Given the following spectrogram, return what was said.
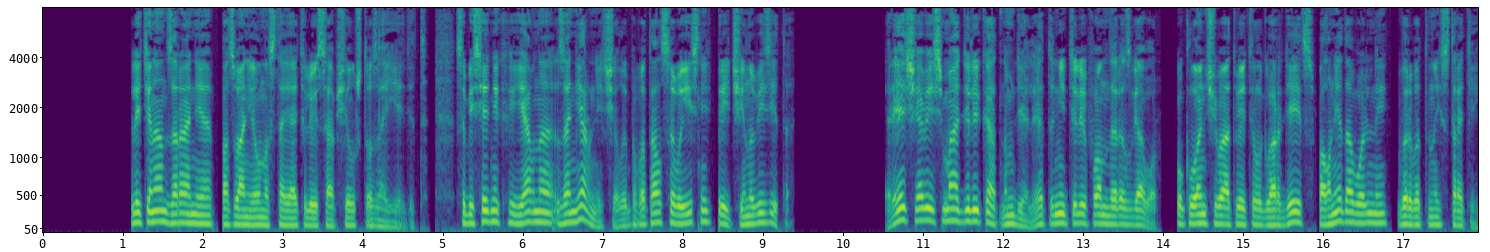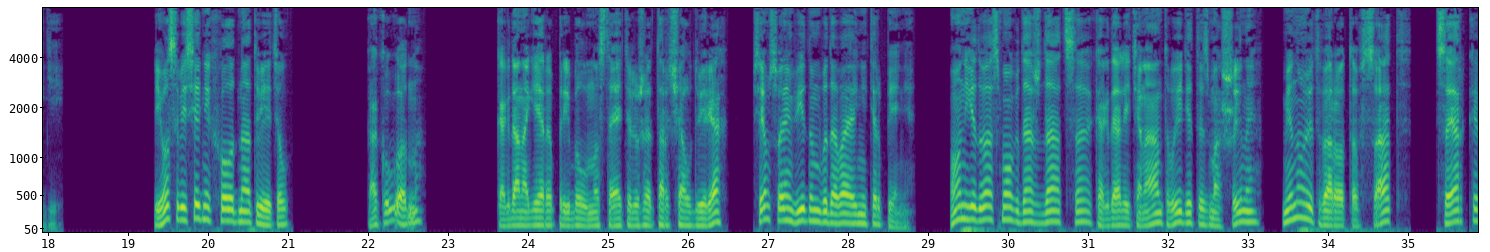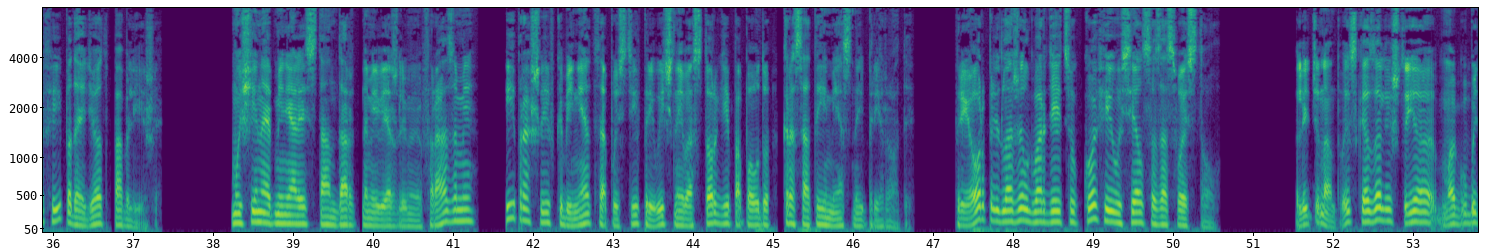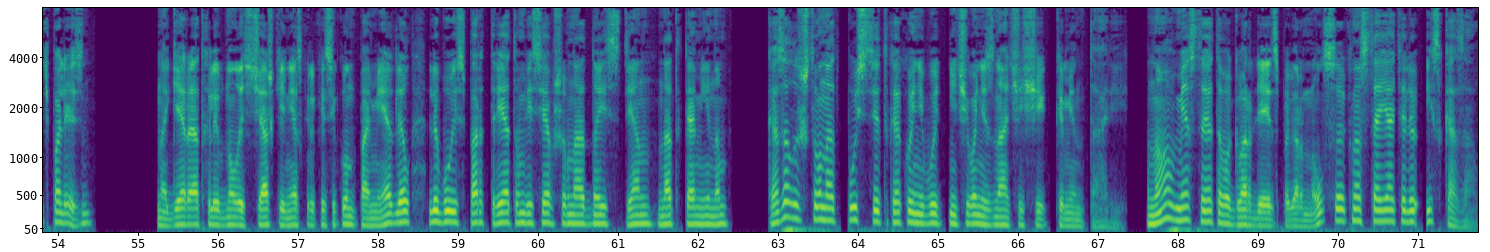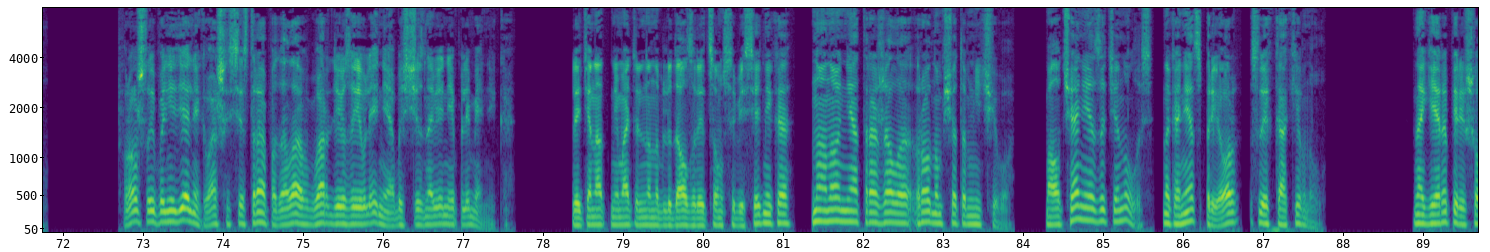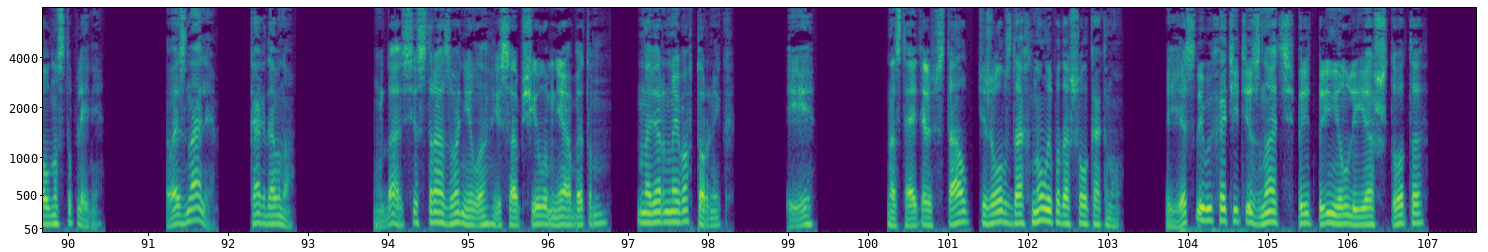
Лейтенант заранее позвонил настоятелю и сообщил, что заедет. Собеседник явно занервничал и попытался выяснить причину визита. «Речь о весьма деликатном деле. Это не телефонный разговор», — уклончиво ответил гвардеец, вполне довольный выработанной стратегией. Его собеседник холодно ответил. «Как угодно». Когда Нагера прибыл, настоятель уже торчал в дверях, всем своим видом выдавая нетерпение. Он едва смог дождаться, когда лейтенант выйдет из машины, минует ворота в сад, церковь и подойдет поближе. Мужчины обменялись стандартными вежливыми фразами и прошли в кабинет, опустив привычные восторги по поводу красоты местной природы. Приор предложил гвардейцу кофе и уселся за свой стол. — Лейтенант, вы сказали, что я могу быть полезен. Нагера отхлебнул из чашки, несколько секунд помедлил, любуясь портретом, висевшим на одной из стен над камином. Казалось, что он отпустит какой-нибудь ничего не значащий комментарий. Но вместо этого гвардеец повернулся к настоятелю и сказал. — В прошлый понедельник ваша сестра подала в гвардию заявление об исчезновении племянника. Лейтенант внимательно наблюдал за лицом собеседника, но оно не отражало ровным счетом ничего. Молчание затянулось. Наконец приор слегка кивнул. Нагера перешел в наступление. — Вы знали? Как давно? — Да, сестра звонила и сообщила мне об этом, наверное, во вторник. — И? Настоятель встал, тяжело вздохнул и подошел к окну. — Если вы хотите знать, предпринял ли я что-то,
